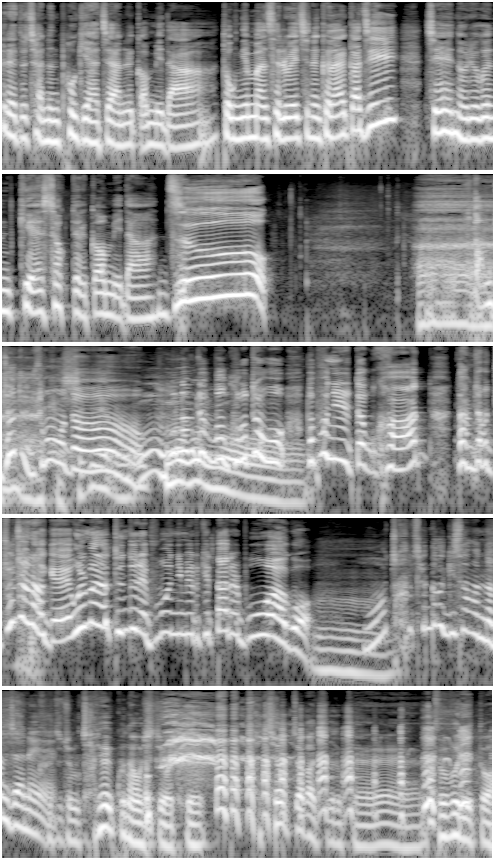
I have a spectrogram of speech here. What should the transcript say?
그래도 저는 포기하지 않을 겁니다. 독립만세를 외치는 그날까지 제 노력은 계속될 겁니다. 쭉! 남자도 이상하다. 시비에도. 그 남자 뭐 음, 그렇다고 뭐. 바쁜 일 있다고 가. 남자가 쪼잔하게 얼마나 든든해 부모님이 이렇게 딸을 보호하고. 어, 참 생각 이상한 남자네. 음. 그래도 좀 차려입고 나오시죠 어떻게 사채업자같이 그렇게 두 분이 또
